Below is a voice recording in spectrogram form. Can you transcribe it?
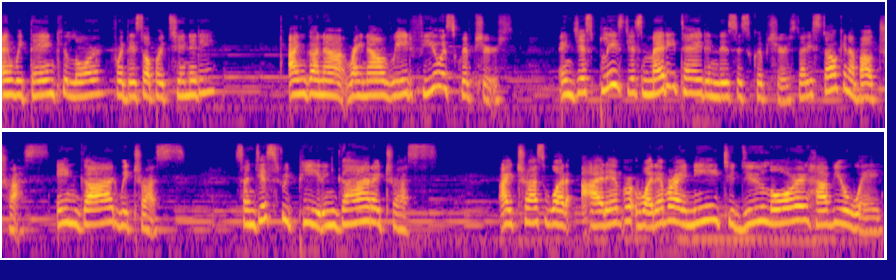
And we thank you, Lord, for this opportunity. I'm gonna right now read few scriptures and just please just meditate in these scriptures that is talking about trust. In God we trust. So just repeat, in God I trust. I trust what whatever, whatever I need to do, Lord, have your way.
